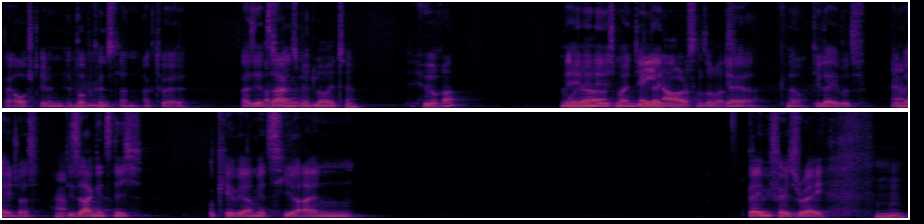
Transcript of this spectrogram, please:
bei aufstrebenden Hip-Hop-Künstlern aktuell. Weil sie jetzt Was sagen, du mit Leute? Hörer? Nee, Oder nee, nee, ich meine die A&Rs und sowas. Ja, ja, genau, die Labels, die Ja. Majors. Ja. Die sagen jetzt nicht, okay, wir haben jetzt hier einen Babyface Ray, Mhm.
